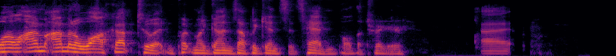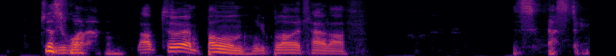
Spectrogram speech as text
Well, I'm I'm gonna walk up to it and put my guns up against its head and pull the trigger. All right. Just You one of them. Up to it, boom, you blow its head off. Disgusting.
